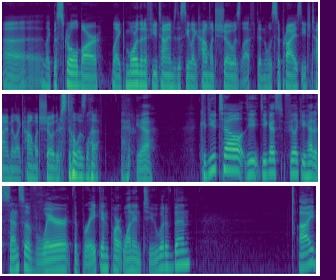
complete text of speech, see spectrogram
uh like the scroll bar like more than a few times to see like how much show was left and was surprised each time at like how much show there still was left. Yeah. Could you tell? Do you, do you guys feel like you had a sense of where the break in part one and two would have been? I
